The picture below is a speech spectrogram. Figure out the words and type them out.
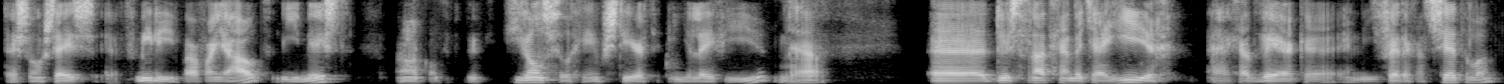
er is nog steeds uh, familie waarvan je houdt, die je mist. Maar dan komt natuurlijk gigantisch veel geïnvesteerd in je leven hier. ja, Uh, dus vanuit gaan dat jij hier uh, gaat werken en je verder gaat settelen.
